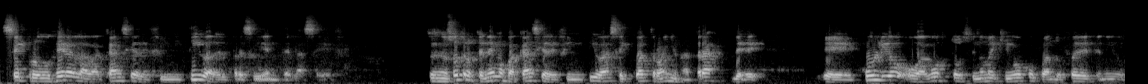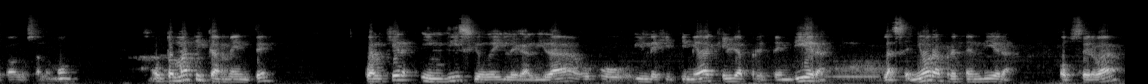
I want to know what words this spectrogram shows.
se produjera la vacancia definitiva del presidente de la CF. Entonces nosotros tenemos vacancia definitiva hace cuatro años atrás, desde eh, julio o agosto, si no me equivoco, cuando fue detenido Pablo Salomón. Automáticamente, cualquier indicio de ilegalidad o ilegitimidad que ella pretendiera la señora pretendiera observar,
